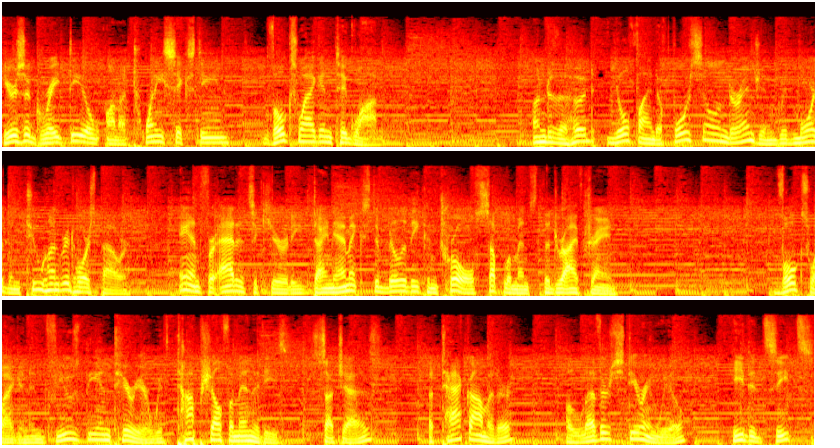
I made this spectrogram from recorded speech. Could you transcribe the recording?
Here's a great deal on a 2016 Volkswagen Tiguan. Under the hood, you'll find a four-cylinder engine with more than 200 horsepower. And for added security, Dynamic Stability Control supplements the drivetrain. Volkswagen infused the interior with top-shelf amenities such as a tachometer, a leather steering wheel, heated seats,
